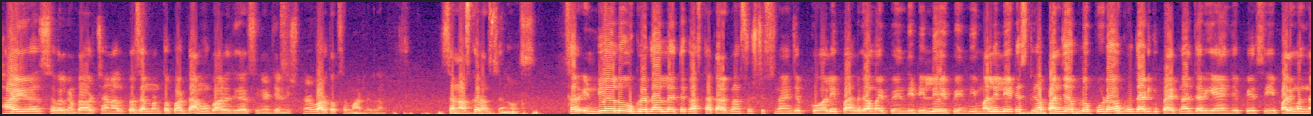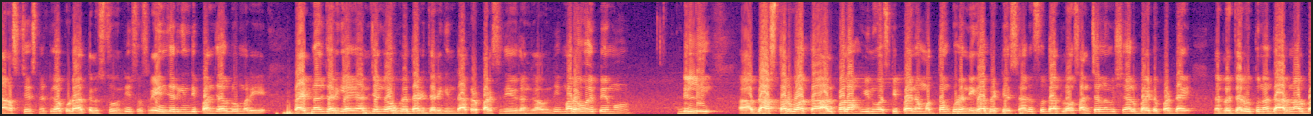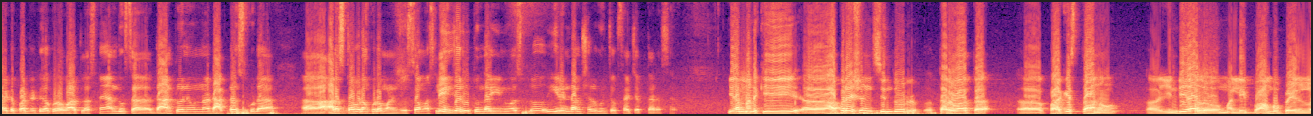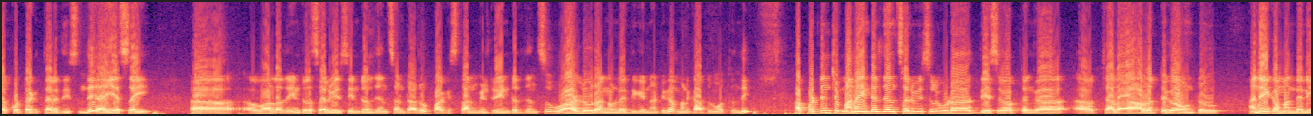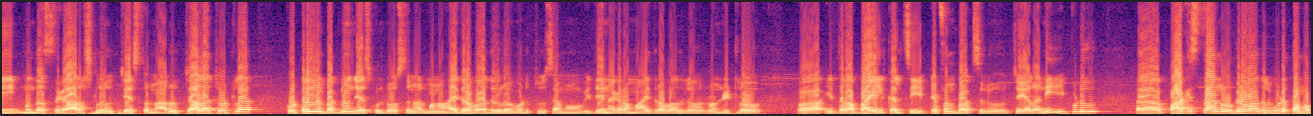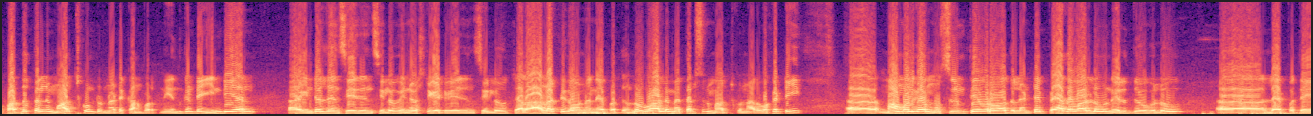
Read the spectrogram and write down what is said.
Hi US welcome to our channel present మనతో పాటు దాము బాలాజీ గారు సీనియర్ జర్నలిస్ట్ ఉన్నారు. వారితో ఒకసారి మాట్లాడదాం. సార్ నమస్కారం సార్ సార్ ఇండియాలో ఉగ్రదాడులు అయితే కాస్త కలకలం సృష్టిస్తున్నాయని చెప్పుకోవాలి. పహల్గామ్ అయిపోయింది ఢిల్లీ అయిపోయింది. మళ్ళీ లేటెస్ట్గా పంజాబ్లో కూడా ఉగ్రదాడికి ప్రయత్నాలు జరిగాయని చెప్పేసి పది మందిని అరెస్ట్ చేసినట్టుగా కూడా తెలుస్తుంది. సో ఏం జరిగింది పంజాబ్లో మరి ప్రయత్నాలు జరిగాయా? నిజంగా ఉగ్రదాడి జరిగిందా? అక్కడ పరిస్థితి ఏ విధంగా ఉంది? మరోవైపు ఏమో ఢిల్లీ బ్లాస్ట్ తర్వాత అల్పలాహ్ యూనివర్సిటీ పైన మొత్తం కూడా నిఘా పెట్టేశారు. సో దాంట్లో సంచలన విషయాలు బయటపడ్డాయి. దాంట్లో జరుగుతున్న దారుణాలు బయటపడ్డట్టుగా కూడా వార్తలు వస్తున్నాయి. అందుకు దాంట్లోనే ఉన్న డాక్టర్స్ కూడా అరెస్ట్ అవ్వడం కూడా మనం చూస్తాం. అసలు ఏం జరుగుతుంది ఆ యూనివర్సిటీలో? ఈ రెండు అంశాల గురించి ఒకసారి చెప్తారా సార్? యా మనకి ఆపరేషన్ సింధూర్ తర్వాత పాకిస్తాను ఇండియాలో మళ్ళీ బాంబు పేలుల కుట్రకి తెరదీసింది ఐఎస్ఐ. వాళ్ళది ఇంటర్ సర్వీస్ ఇంటెలిజెన్స్ అంటారు పాకిస్తాన్ మిలిటరీ ఇంటెలిజెన్స్. వాళ్ళు రంగంలో దిగినట్టుగా మనకు అర్థమవుతుంది. అప్పటి నుంచి మన ఇంటెలిజెన్స్ సర్వీసులు కూడా దేశవ్యాప్తంగా చాలా అలర్ట్గా ఉంటూ అనేక మందిని ముందస్తుగా అరెస్టులు చేస్తున్నారు. చాలా చోట్ల కుట్రల్ని భగ్నం చేసుకుంటూ వస్తున్నారు. మనం హైదరాబాదులో కూడా చూసాము విజయనగరం హైదరాబాద్లో రెండిట్లో ఇద్దరు అబ్బాయిలు కలిసి టిఫిన్ బాక్సులు చేయాలని. ఇప్పుడు పాకిస్తాన్ ఉగ్రవాదులు కూడా తమ పద్ధతుల్ని మార్చుకుంటున్నట్టు కనబడుతుంది. ఎందుకంటే ఇండియన్ ఇంటెలిజెన్స్ ఏజెన్సీలు ఇన్వెస్టిగేటివ్ ఏజెన్సీలు చాలా అలర్ట్గా ఉన్న నేపథ్యంలో వాళ్ళు మెథడ్స్ని మార్చుకున్నారు. ఒకటి మామూలుగా ముస్లిం తీవ్రవాదులు అంటే పేదవాళ్ళు నిరుద్యోగులు లేకపోతే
